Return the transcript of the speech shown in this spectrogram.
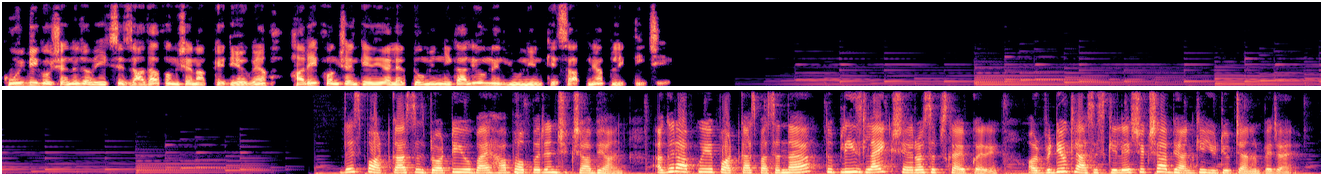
कोई भी क्वेश्चन है, जब एक से ज़्यादा फ़ंक्शन आपके दिए हुए हैं, हर एक फ़ंक्शन के लिए अलग डोमेन निकालिए, उन्हें यूनियन के साथ में आप लिख दीजिए this podcast is brought you by hub hopper शिक्षा अभियान अगर आपको ये पॉडकास्ट पसंद आया तो प्लीज़ लाइक शेयर और सब्सक्राइब करें और वीडियो क्लासेस के लिए शिक्षा अभियान के यूट्यूब चैनल पर जाएँ।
